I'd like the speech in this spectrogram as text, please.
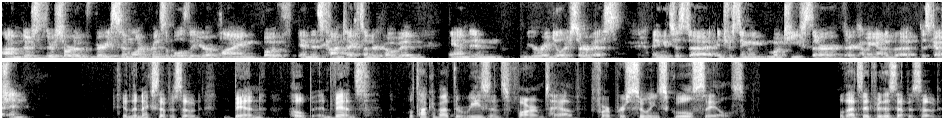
Um, there's there's sort of very similar principles that you're applying both in this context under COVID and in your regular service. I think it's just uh, interesting like, motifs that are that are coming out of the discussion. In the next episode, Ben, Hope, and Vince We'll talk about the reasons farms have for pursuing school sales. Well, that's it for this episode.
